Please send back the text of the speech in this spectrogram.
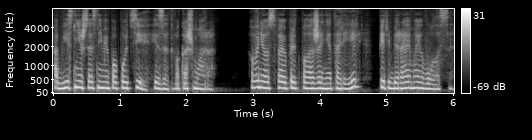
Объяснишься с ними по пути из этого кошмара». Внес свое предположение Тариэль, перебирая мои волосы.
